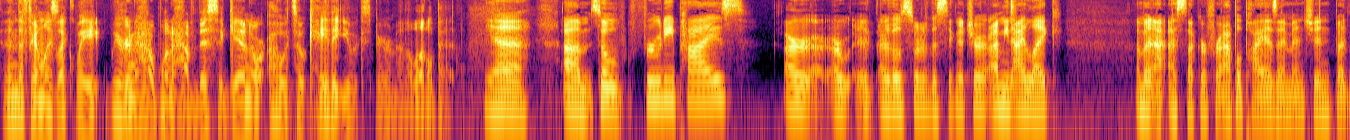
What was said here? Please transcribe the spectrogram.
and then the family's like, wait, we're going to have, want to have this again, or oh, it's okay that you experiment a little bit. Yeah. Um, so fruity pies are, are are those sort of the signature? I mean, I like. I'm a, a sucker for apple pie, as I mentioned, but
